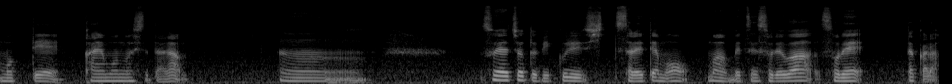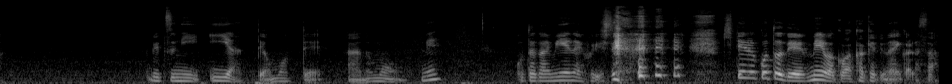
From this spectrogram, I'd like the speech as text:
持って買い物してたらうん。それはちょっとびっくりされてもまあ別にそれはそれだから別にいいやって思ってあのもうねお互い見えないふりして 着てることで迷惑はかけてないからさ、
